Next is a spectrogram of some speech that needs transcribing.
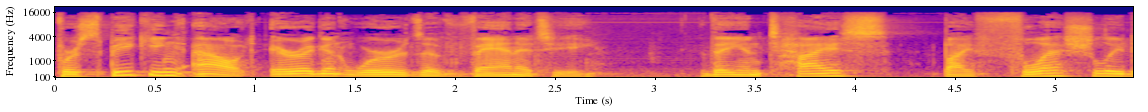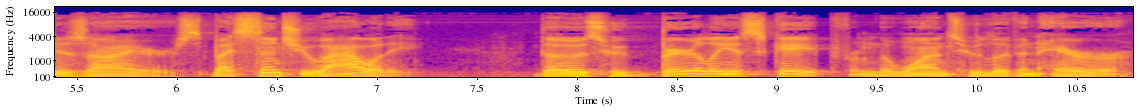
For speaking out arrogant words of vanity, they entice by fleshly desires, by sensuality, those who barely escape from the ones who live in error,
